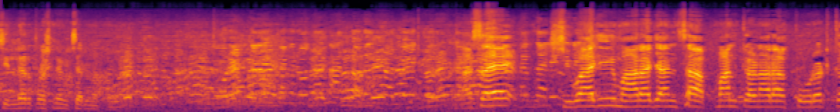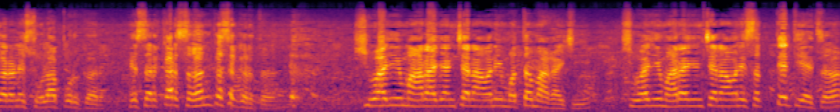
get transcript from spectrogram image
चिल्लर प्रश्न विचारू नका कोरेटकरांच्या विरोधात आंदोलन चालू आहे कोरेटकर असं आहे शिवाजी महाराजांचा अपमान करणारा कोरटकर आणि सोलापूरकर हे सरकार सहन कसं करतं? शिवाजी महाराजांच्या नावाने मतं मागायची शिवाजी महाराजांच्या नावाने सत्तेत यायचं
